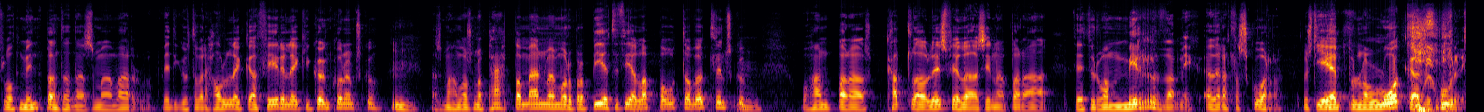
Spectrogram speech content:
flott myndband þarna sem að var, veit ekki hvort það var háluleika fyrirleik í göngunum sko. Mm. þar sem hann var svona peppa menn menn voru bara býða til því að lappa út á völlin sko. Mm. og hann bara kallaði á leysfélaga sína bara þeir þurfa að myrða mig ef þeir ætla að skora. Þú veist ég er búin að loka þessu búri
